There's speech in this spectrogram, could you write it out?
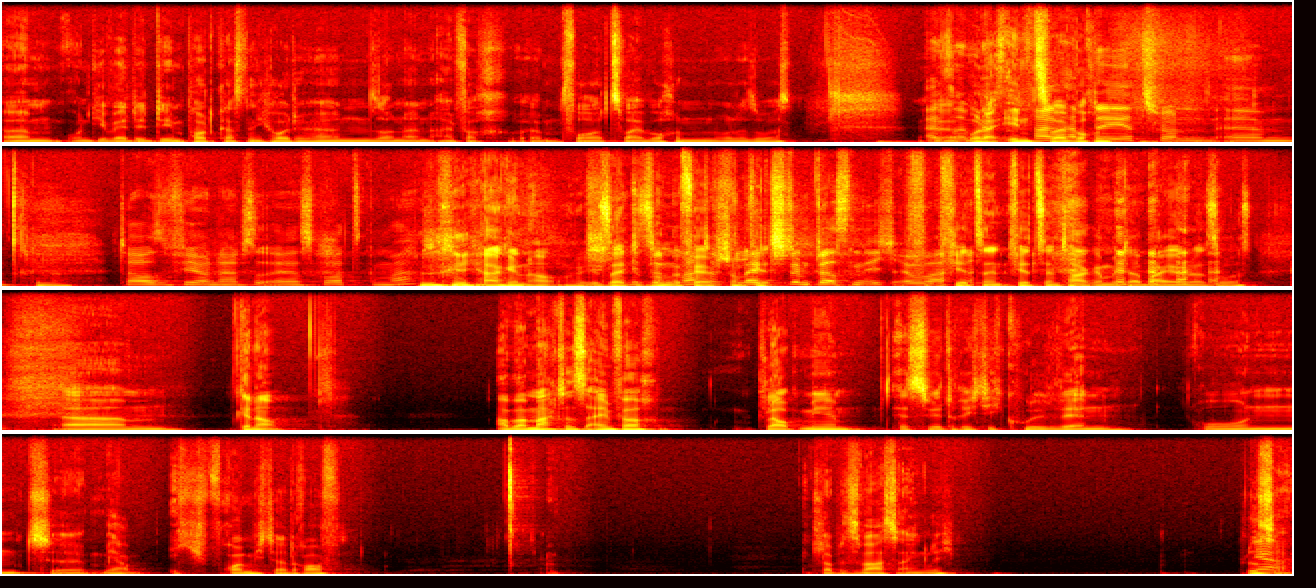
Ähm, und ihr werdet den Podcast nicht heute hören, sondern einfach ähm, vor zwei Wochen oder sowas. Also äh, oder in Fall zwei habt Wochen. ihr jetzt schon ähm, Genau. 1400 äh, Squats gemacht. ja, genau. Ihr seid jetzt ungefähr schon vier, stimmt das nicht, aber 14, 14 Tage mit dabei oder sowas. Ähm, genau. Aber macht es einfach. Glaubt mir, es wird richtig cool werden. Und äh, ja, ich freue mich darauf. Ich glaube, das war es eigentlich. Plus, Ja.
